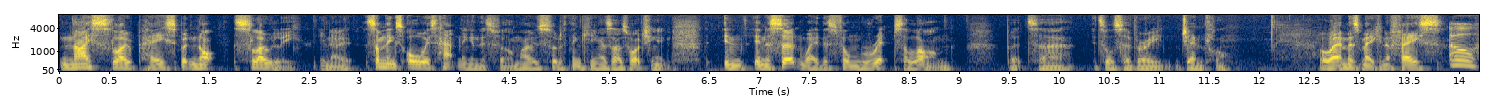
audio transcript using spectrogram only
nice slow pace, but not slowly. You know, something's always happening in this film. I was sort of thinking as I was watching it, in in a certain way, this film rips along, but uh, it's also very gentle. Oh, Emma's making a face. Oh,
